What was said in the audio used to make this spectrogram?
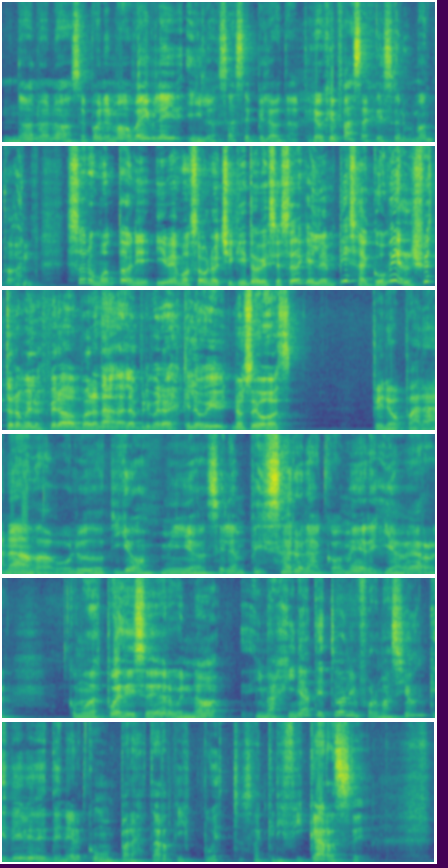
No, no, no, se pone en modo Beyblade y los hace pelota. Pero ¿qué pasa? Es que son un montón. son un montón y, y vemos a uno chiquito que se acerca y le empieza a comer. Yo esto no me lo esperaba para nada la primera vez que lo vi, no sé vos. Pero para nada, boludo. Dios mío, se la empezaron a comer. Y a ver, como después dice Erwin, ¿no? Imagínate toda la información que debe de tener como para estar dispuesto a sacrificarse.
